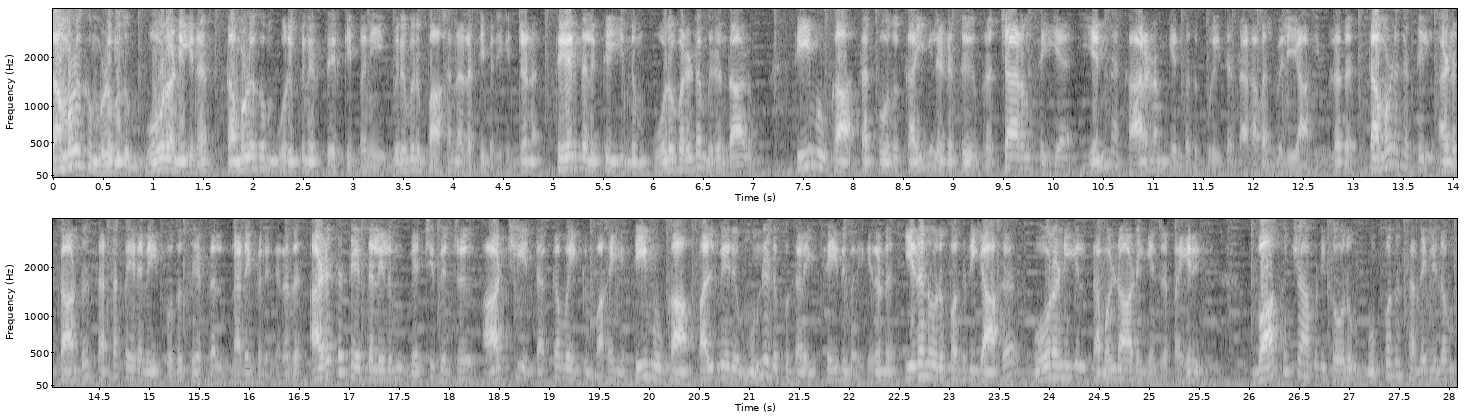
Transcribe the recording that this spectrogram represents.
தமிழகம் முழுவதும் ஓரணியினர் தமிழகம் உறுப்பினர் சேர்க்கை பணி விறுவிறுப்பாக நடத்தி வருகின்றனர். தேர்தலுக்கு இன்னும் ஒரு வருடம் இருந்தாலும் திமுக தற்போது கையில் எடுத்து பிரச்சாரம் செய்ய என்ன காரணம் என்பது குறித்த தகவல் வெளியாகியுள்ளது. தமிழகத்தில் அடுத்த ஆண்டு சட்டப்பேரவை பொதுத் தேர்தல் நடைபெறுகிறது. அடுத்த தேர்தலிலும் வெற்றி பெற்று ஆட்சியை தக்க வைக்கும் வகையில் திமுக பல்வேறு முன்னெடுப்புகளை செய்து வருகிறது. இதன் ஒரு பகுதியாக ஓரணியில் தமிழ்நாடு என்ற பெயரில் வாக்குச்சாவடி தோறும் முப்பது சதவீதம்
